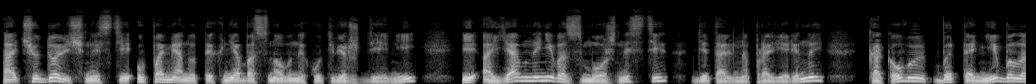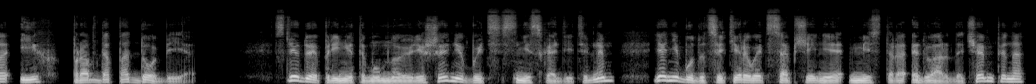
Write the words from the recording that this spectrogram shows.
о чудовищности упомянутых необоснованных утверждений и о явной невозможности, детально проверенной, какого бы то ни было их правдоподобие. Следуя принятому мною решению быть снисходительным, я не буду цитировать сообщение мистера Эдуарда Чемпина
